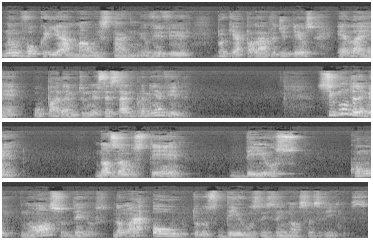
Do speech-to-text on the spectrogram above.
não vou criar mal-estar no meu viver, porque a palavra de Deus, ela é o parâmetro necessário para a minha vida. Segundo elemento, nós vamos ter Deus como nosso Deus. Não há outros deuses em nossas vidas.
